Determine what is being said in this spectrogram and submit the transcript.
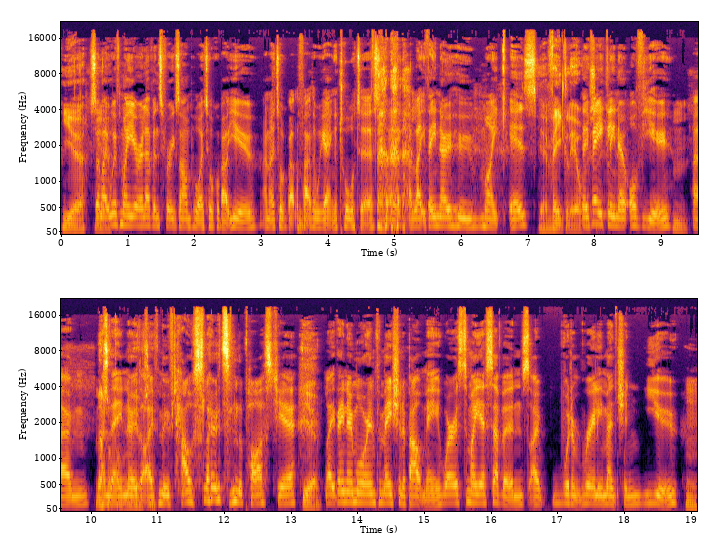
Yeah. So yeah. like with my year 11s, for example, I talk about you and I talk about the fact that we're getting a tortoise. like, like they know who Mike is. yeah, vaguely. They vaguely know of you, um, and they know that I've moved house loads in the past year. Yeah. Like they know more information about me. Whereas to my year sevens, I wouldn't really mention you. Hmm.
